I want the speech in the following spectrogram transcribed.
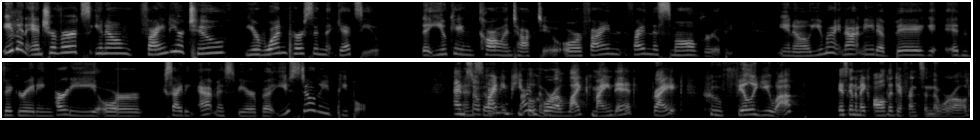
even introverts, you know, find your two, your one person that gets you that you can call and talk to or find find the small group you know, you might not need a big, invigorating party or exciting atmosphere, but you still need people. And, and so, so, finding people who are like minded, right, who fill you up is going to make all the difference in the world.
